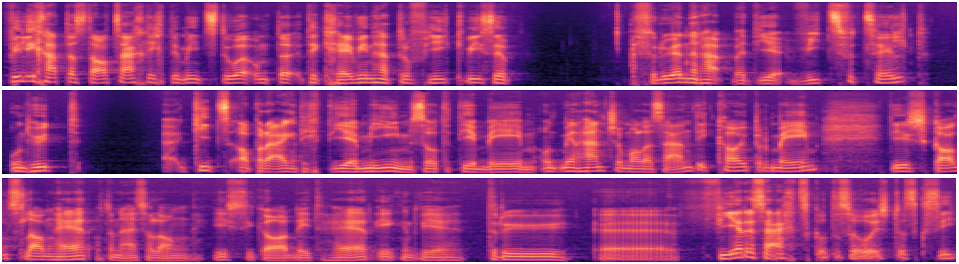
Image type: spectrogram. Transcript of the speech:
vielleicht hat das tatsächlich damit zu tun und der, der Kevin hat darauf hingewiesen, früher hat man die Witz erzählt und heute gibt es aber eigentlich die Memes oder die Meme. Und wir haben schon mal eine Sendung über Meme. Die ist ganz lang her, oder nein, so lang ist sie gar nicht her, irgendwie 3, äh, 64 oder so ist das gewesen.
